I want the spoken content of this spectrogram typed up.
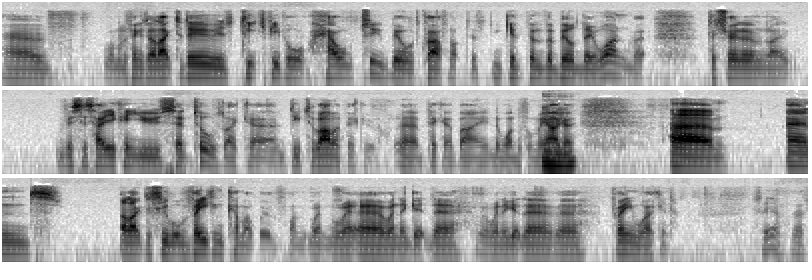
Mm-hmm. Uh, one of the things I like to do is teach people how to build craft, not just give them the build they want, but to show them like this is how you can use said tools, like uh, D2 Armor Picker, uh, Picker by the wonderful Mijago. Um, and I like to see what they can come up with when when uh, when they get their when they get their uh, brain working. So yeah, that's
